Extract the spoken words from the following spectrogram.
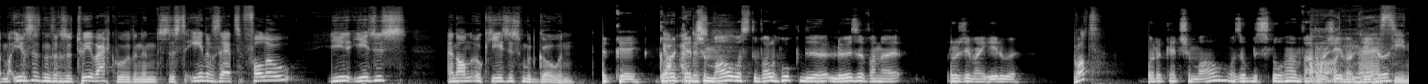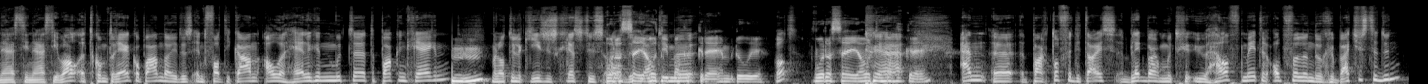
Maar hier zitten er zo twee werkwoorden in. Dus enerzijds follow Je- Jezus en dan ook Jezus moet goen. Oké. Ja, en Catch dus- was toevallig ook de leuze van Roger van Geluwe. Wat? Gotta Catch 'em All was ook de slogan van Oh, Roger van Geluwe. nasty, nasty, nasty. Wel, het komt er eigenlijk op aan dat je dus in het Vaticaan alle heiligen moet eh, te pakken krijgen. Maar natuurlijk Jezus Christus Voordat zij jou te ultieme... pakken krijgen, bedoel je? Wat? Voordat zij jou te pakken krijgen. En eh, een paar toffe details. Blijkbaar moet je je healthmeter opvullen door gebedjes te doen.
